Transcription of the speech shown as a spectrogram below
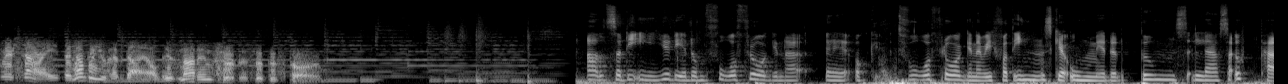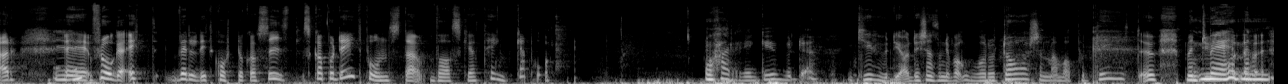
We're sorry, the number you have dialed is not in service at this time. Alltså det är ju det, de få frågorna eh, och två frågorna vi fått in ska jag omedelbums läsa upp här. Eh, fråga ett, väldigt kort och koncist. Ska på dejt på onsdag, vad ska jag tänka på? Åh herregud. Gud ja, det känns som det var år och dagar sedan man var på dejt. du. Men du, Nej, men-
